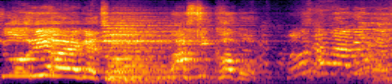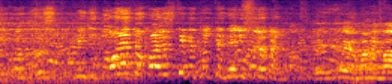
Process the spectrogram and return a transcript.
চুরি হয়ে গেছে। বার্ষিক খবর। খবর তো আমরা আগেই পেয়েছি কদ্দুস, কিন্তু তোরে তো কলেজ থেকে ফিরতে দেরি হলো কেন? মানে মা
